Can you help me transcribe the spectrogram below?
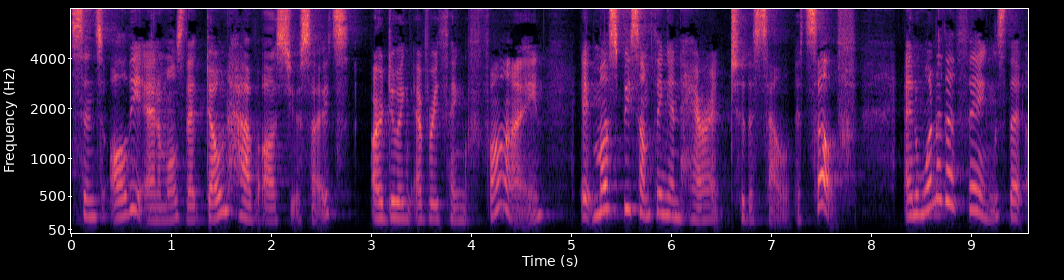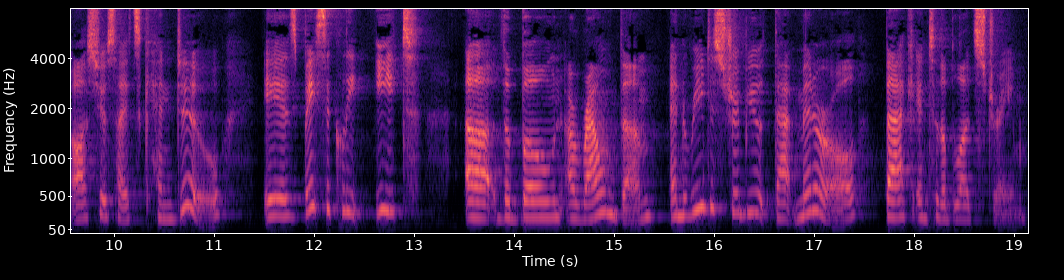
since all the animals that don't have osteocytes are doing everything fine, it must be something inherent to the cell itself. And one of the things that osteocytes can do is basically eat uh, the bone around them and redistribute that mineral back into the bloodstream.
